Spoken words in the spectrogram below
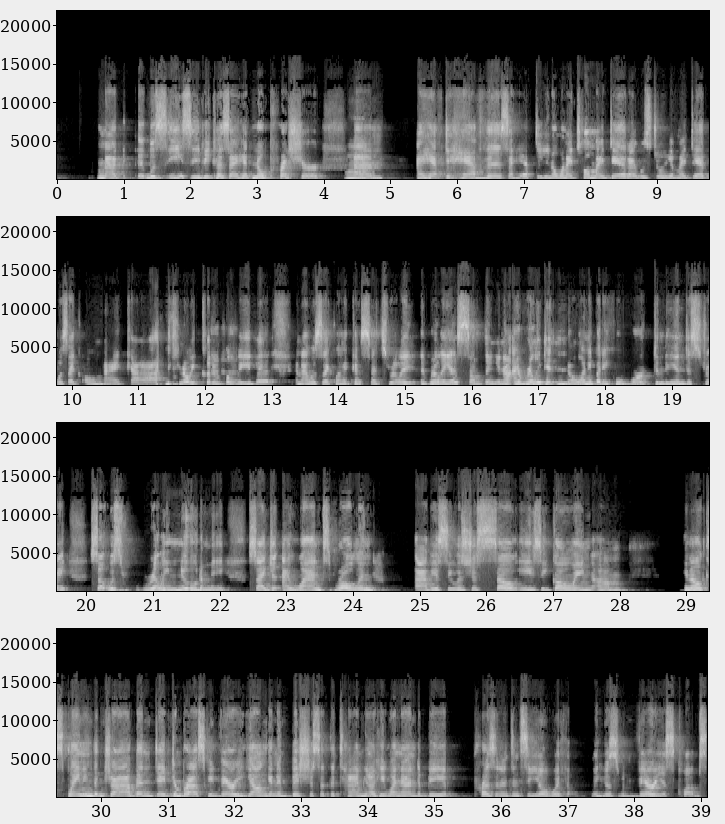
not, it was easy because I had no pressure. Mm. Um, I have to have this. I have to, you know, when I told my dad I was doing it, my dad was like, oh my God, you know, he couldn't believe it. And I was like, well, I guess that's really, it really is something, you know. I really didn't know anybody who worked in the industry. So it was really new to me. So I just, I went, Roland obviously was just so easygoing. Um, you know, explaining the job. And Dave Dombrowski, very young and ambitious at the time, you know, he went on to be a president and CEO with, he was with various clubs.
